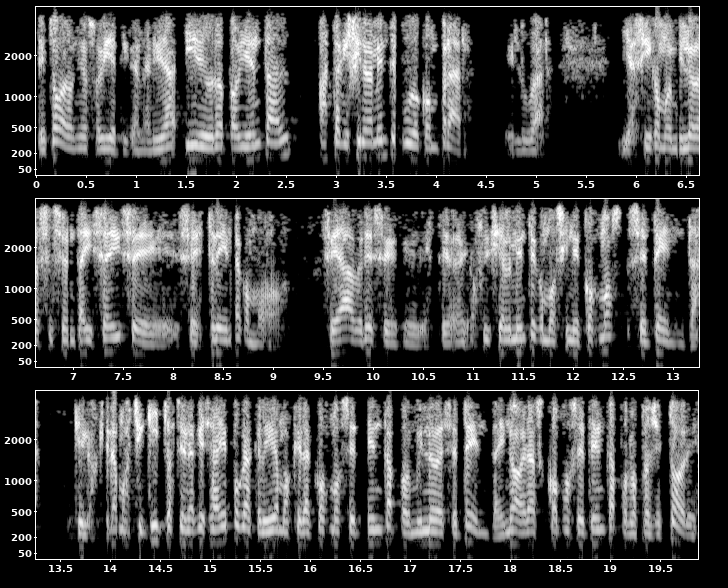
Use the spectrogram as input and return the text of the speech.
de toda la Unión Soviética en realidad y de Europa Oriental, hasta que finalmente pudo comprar el lugar. Y así como en 1966 se, se estrena como, se abre se, este, oficialmente como Cine Cosmos 70 que los que éramos chiquitos en aquella época creíamos que era Cosmos 70 por 1970 y no, era Cosmos 70 por los proyectores,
